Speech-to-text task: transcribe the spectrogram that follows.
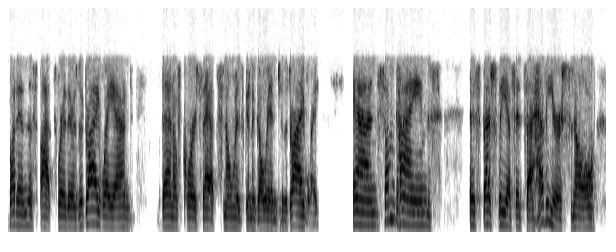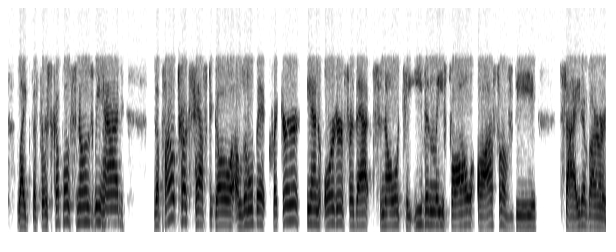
but in the spots where there's a driveway, and then, of course, that snow is going to go into the driveway. And sometimes, especially if it's a heavier snow, like the first couple of snows we had, the plow trucks have to go a little bit quicker in order for that snow to evenly fall off of the side of our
